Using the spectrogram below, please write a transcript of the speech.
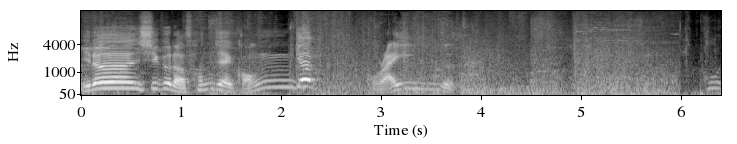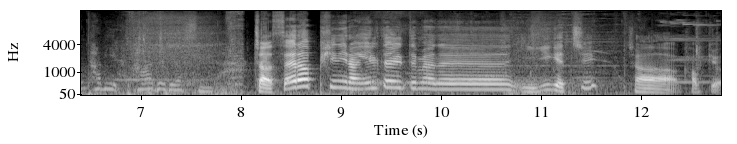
이런 식으로 선제 공격 그레이드. 포탑이 파괴되었습니다. 자 세라핀이랑 1대1 뜨면은 이기겠지? 자 가볼게요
